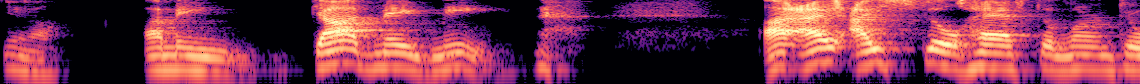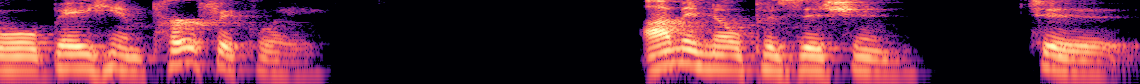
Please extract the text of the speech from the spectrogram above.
you know, I mean, God made me. I, I still have to learn to obey Him perfectly. I'm in no position to,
